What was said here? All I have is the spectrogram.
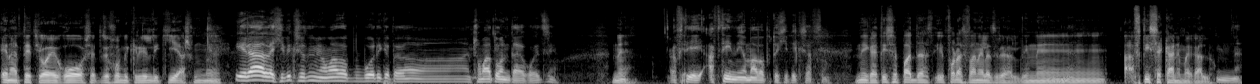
Ένα τέτοιο εγώ σε τέτοιο μικρή ηλικία, ας πούμε. Η Real έχει δείξει ότι είναι μια ομάδα που μπορεί και τα ενσωματώνει τα εγώ, έτσι. Ναι. Αυτή, αυτή είναι η ομάδα που το έχει δείξει αυτό. Ναι, γιατί είσαι πάντα η φορά της φανέλα τη Real. Είναι... Αυτή σε κάνει μεγάλο. Ναι.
